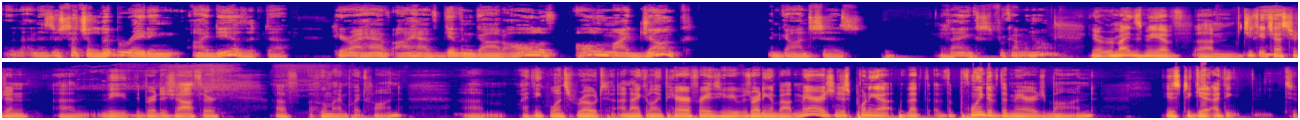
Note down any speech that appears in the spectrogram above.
and there's such a liberating idea that uh, here I have I have given God all of all of my junk and God says, yeah. "Thanks for coming home." You know, it reminds me of um, G.K. Chesterton, uh, the the British author of whom I'm quite fond. Um, I think once wrote, and I can only paraphrase here. He was writing about marriage and just pointing out that the point of the marriage bond is to get. I think to,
